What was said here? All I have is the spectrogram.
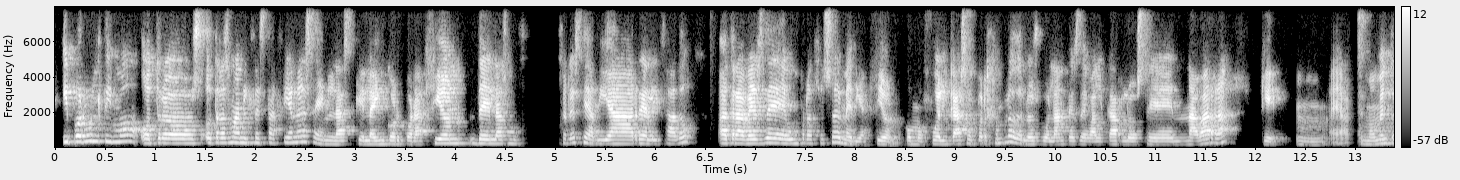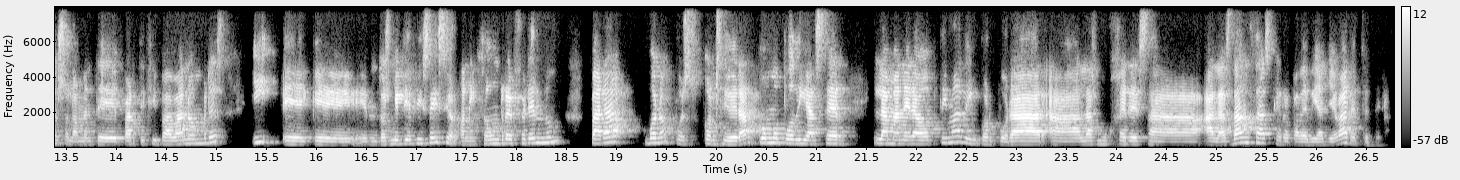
Y por último, otras manifestaciones en las que la incorporación de las mujeres se había realizado a través de un proceso de mediación, como fue el caso, por ejemplo, de los volantes de Valcarlos en Navarra, que mm, en ese momento solamente participaban hombres y eh, que en 2016 se organizó un referéndum para bueno, pues considerar cómo podía ser la manera óptima de incorporar a las mujeres a, a las danzas, qué ropa debían llevar, etcétera.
